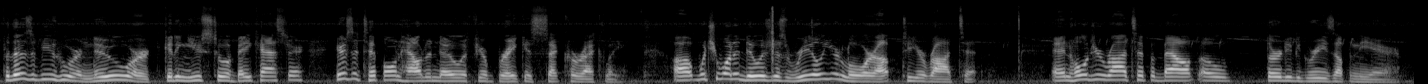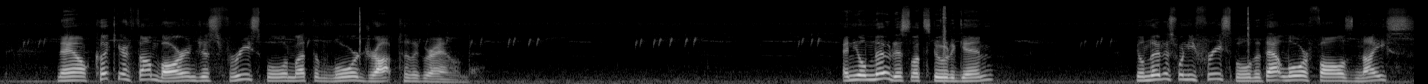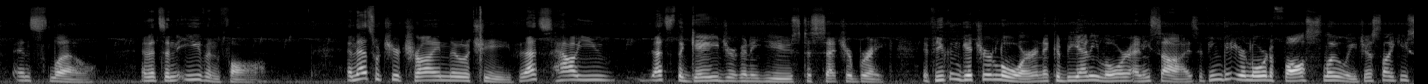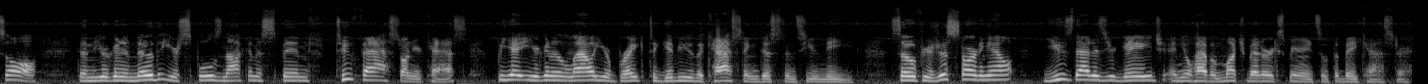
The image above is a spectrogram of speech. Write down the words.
For those of you who are new or getting used to a baitcaster, here's a tip on how to know if your brake is set correctly. Uh, what you want to do is just reel your lure up to your rod tip and hold your rod tip about oh, 30 degrees up in the air. Now click your thumb bar and just free spool and let the lure drop to the ground. And you'll notice, let's do it again. You'll notice when you free spool that that lure falls nice and slow and it's an even fall. And that's what you're trying to achieve. That's how you that's the gauge you're going to use to set your brake. If you can get your lure, and it could be any lure, any size, if you can get your lure to fall slowly, just like you saw, then you're going to know that your spool's not going to spin too fast on your cast, but yet you're going to allow your brake to give you the casting distance you need. So if you're just starting out, use that as your gauge and you'll have a much better experience with the baitcaster.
